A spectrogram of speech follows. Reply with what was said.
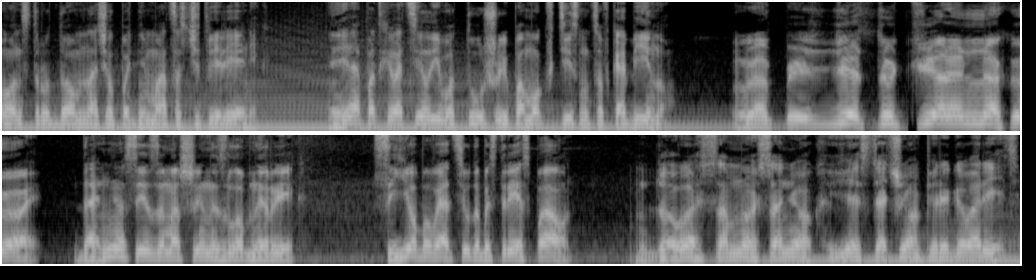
Он с трудом начал подниматься с четверенек. Я подхватил его тушу и помог втиснуться в кабину. «Вам пиздец, сучара, нахуй!» Донесся из-за машины злобный рык. «Съебывай отсюда быстрее, спаун!» «Давай со мной, Санек, есть о чем переговорить!»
